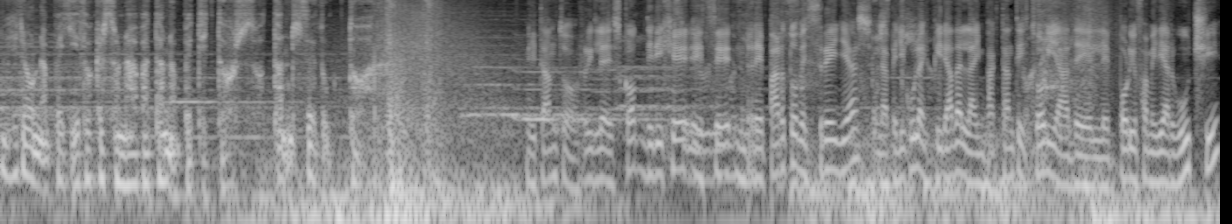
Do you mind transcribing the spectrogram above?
Era un apellido que sonaba tan apetitoso, tan seductor. Ni tanto. Ridley Scott dirige este reparto de estrellas, la película inspirada en la impactante historia del emporio familiar Gucci,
